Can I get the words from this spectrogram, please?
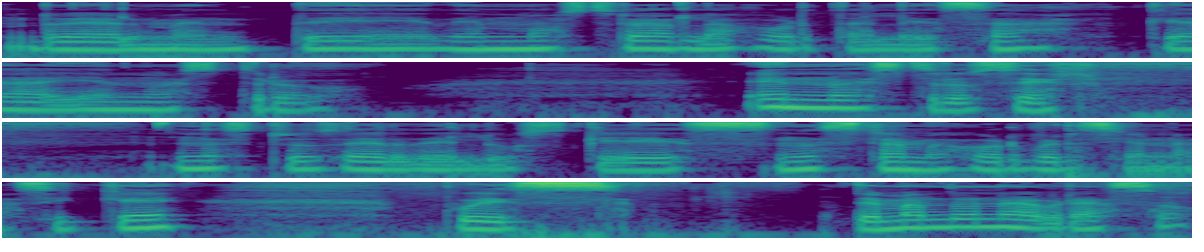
realmente demostrar la fortaleza que hay en nuestro en nuestro ser nuestro ser de luz, que es nuestra mejor versión. Así que, pues, te mando un abrazo,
